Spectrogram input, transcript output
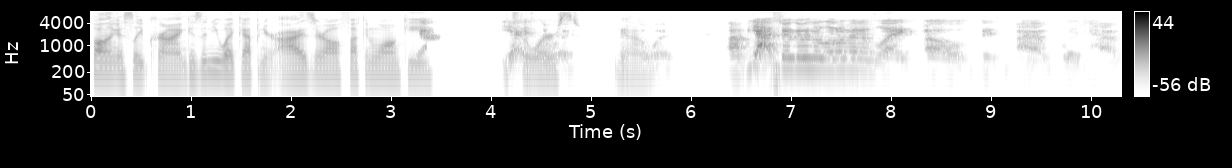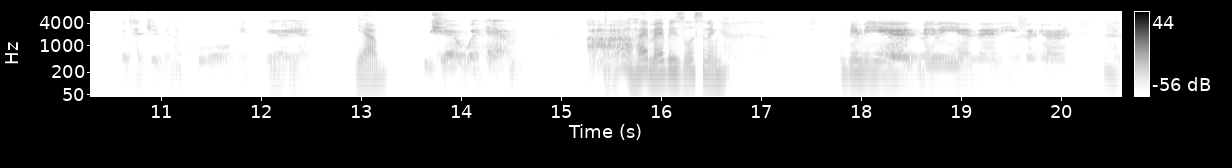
falling asleep crying because then you wake up and your eyes are all fucking wonky. Yeah. It's yeah, the it's worst. It's Yeah. the worst. Um, yeah, so there was a little bit of like, oh, this uh, would have potentially been a cool experience Yeah. to share with him. Um, Oh, hey, maybe he's listening. Maybe he is, maybe he isn't. He's like a, a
